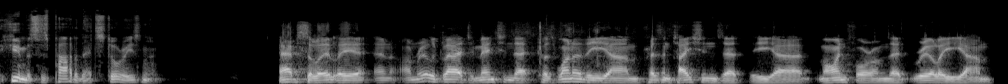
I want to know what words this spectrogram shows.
humus is part of that story, isn't it? Absolutely, and I'm really glad you mentioned that because one of the um, presentations at the uh, MINDD Forum that really um,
